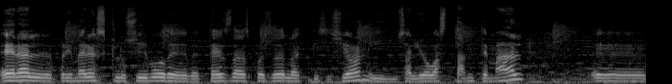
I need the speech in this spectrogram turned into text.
era el primer exclusivo de Bethesda después de la adquisición y salió bastante mal. Eh,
